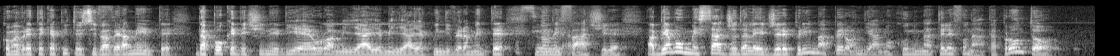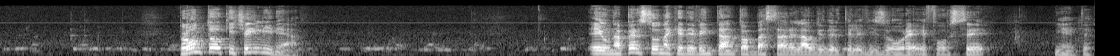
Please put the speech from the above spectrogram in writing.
come avrete capito, si va veramente da poche decine di euro a migliaia e migliaia, quindi veramente Eh sì, non è facile. Abbiamo un messaggio da leggere prima, però andiamo con una telefonata. Pronto? Pronto? Chi c'è in linea? È una persona che deve intanto abbassare l'audio del televisore e forse niente,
